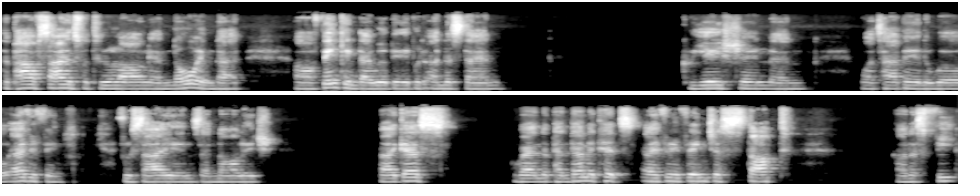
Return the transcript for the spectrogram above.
the power of science for too long, and knowing that, uh, thinking that we'll be able to understand creation and what's happening in the world, everything through science and knowledge. But I guess when the pandemic hits, everything just stopped on its feet.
